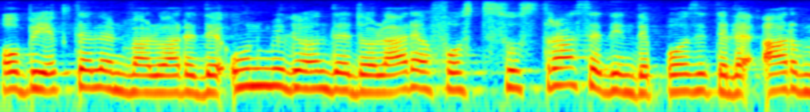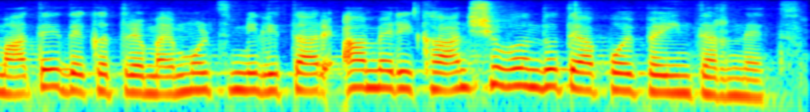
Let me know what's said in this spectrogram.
Obiectele în valoare de un milion de dolari au fost sustrase din depozitele armatei de către mai mulți militari americani și vândute apoi pe internet.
